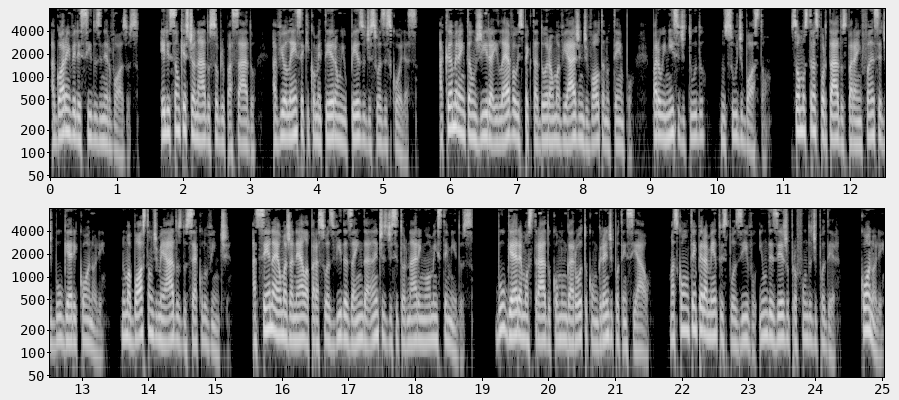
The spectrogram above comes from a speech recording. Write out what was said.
agora envelhecidos e nervosos. Eles são questionados sobre o passado, a violência que cometeram e o peso de suas escolhas. A câmera então gira e leva o espectador a uma viagem de volta no tempo, para o início de tudo, no sul de Boston. Somos transportados para a infância de Bulger e Connolly, numa Boston de meados do século XX. A cena é uma janela para suas vidas ainda antes de se tornarem homens temidos. Bulger é mostrado como um garoto com grande potencial, mas com um temperamento explosivo e um desejo profundo de poder. Connolly,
